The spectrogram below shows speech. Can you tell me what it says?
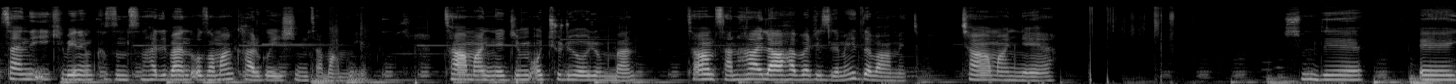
Sen de iyi ki benim kızımsın. Hadi ben de o zaman kargo işini tamamlayayım. Tamam anneciğim oturuyorum ben. Tamam sen hala haber izlemeye devam et. Tamam anne. Şimdi e,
